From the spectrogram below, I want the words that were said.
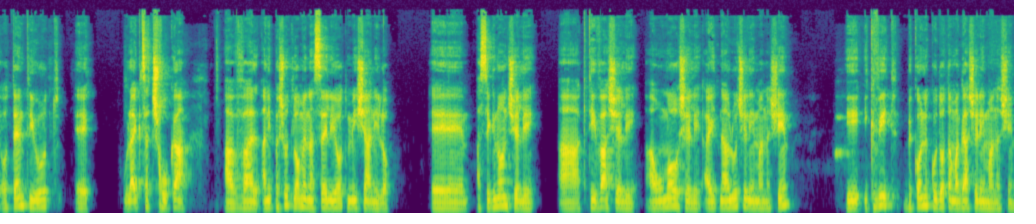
אותנטיות אולי קצת שחוקה, אבל אני פשוט לא מנסה להיות מי שאני לא. הסגנון שלי, הכתיבה שלי, ההומור שלי, ההתנהלות שלי עם אנשים, היא עקבית בכל נקודות המגע שלי עם אנשים.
